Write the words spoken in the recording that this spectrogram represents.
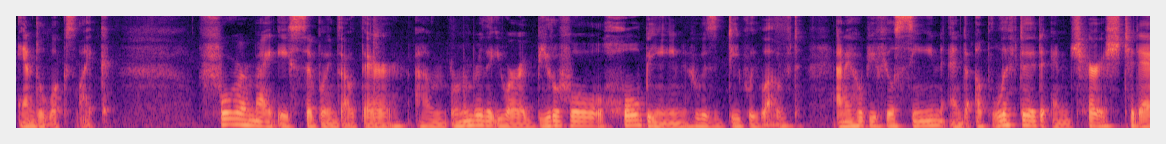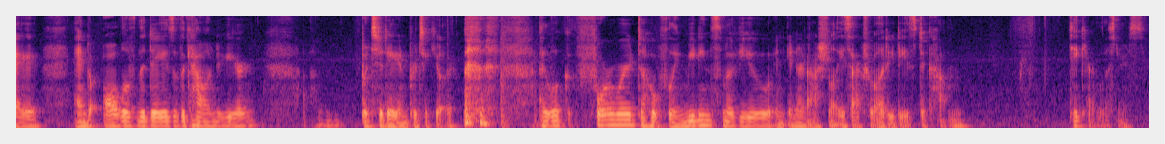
and looks like for my ace siblings out there, um, remember that you are a beautiful, whole being who is deeply loved. And I hope you feel seen and uplifted and cherished today and all of the days of the calendar year, um, but today in particular. I look forward to hopefully meeting some of you in International Asexuality Days to come. Take care, listeners.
